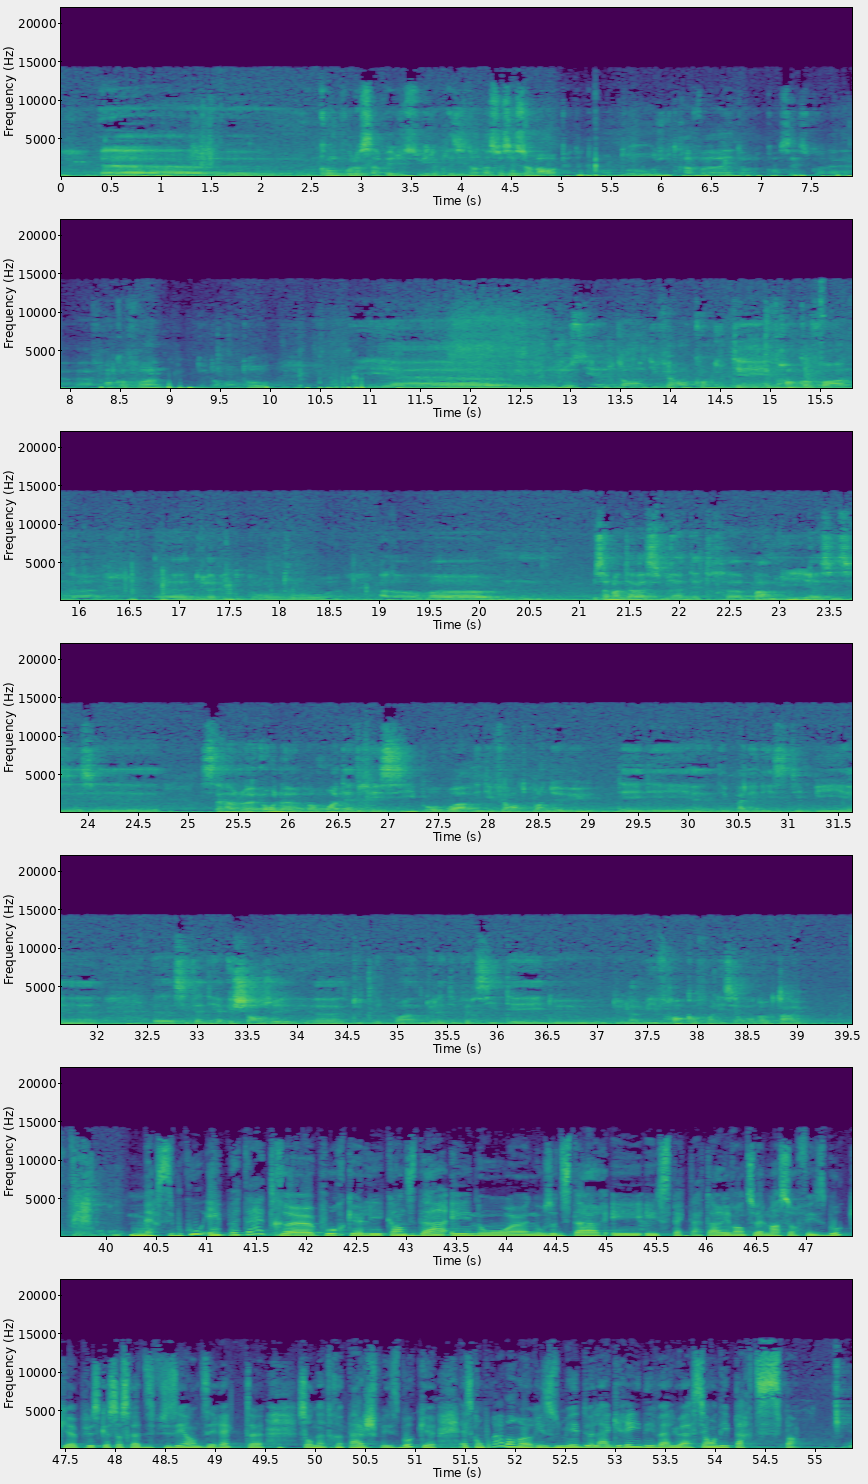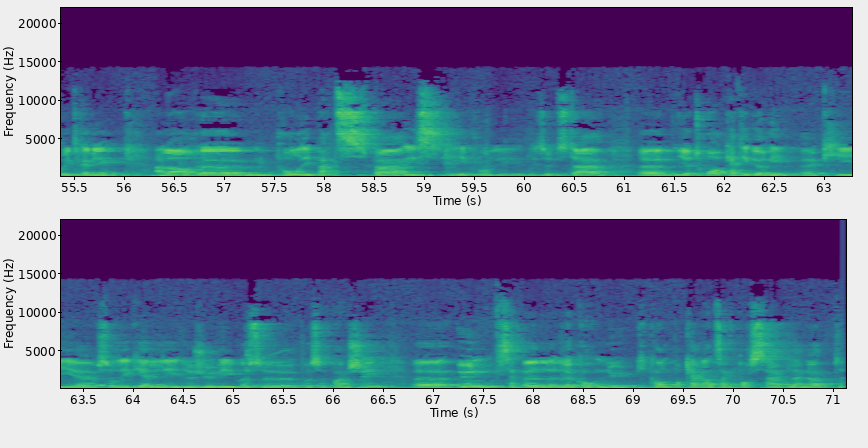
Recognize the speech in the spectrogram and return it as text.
comme vous le savez, je suis le président de l'Association marocaine de Toronto. Je travaille dans le conseil scolaire francophone et je siège dans différents comités francophones de la ville de Toronto. Alors, euh, ça m'intéresse bien d'être euh, parmi. C'est un honneur pour moi d'être ici pour voir les différents points de vue des, panélistes et puis, euh, euh, c'est-à-dire échanger euh, tous les points de la diversité de, de la vie francophone ici en Ontario. Merci beaucoup. Et peut-être euh, pour que les candidats et nos, euh, nos auditeurs et, et, spectateurs éventuellement sur Facebook, euh, puisque ce sera diffusé en direct sur notre page Facebook, est-ce qu'on pourrait avoir un résumé de la grille d'évaluation des participants? Oui, très bien. Alors, euh, pour les participants ici et pour les, auditeurs, euh, il y a trois catégories euh, sur lesquelles les, le jury va se, pencher. une qui s'appelle le contenu, qui compte pour 45% de la note,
